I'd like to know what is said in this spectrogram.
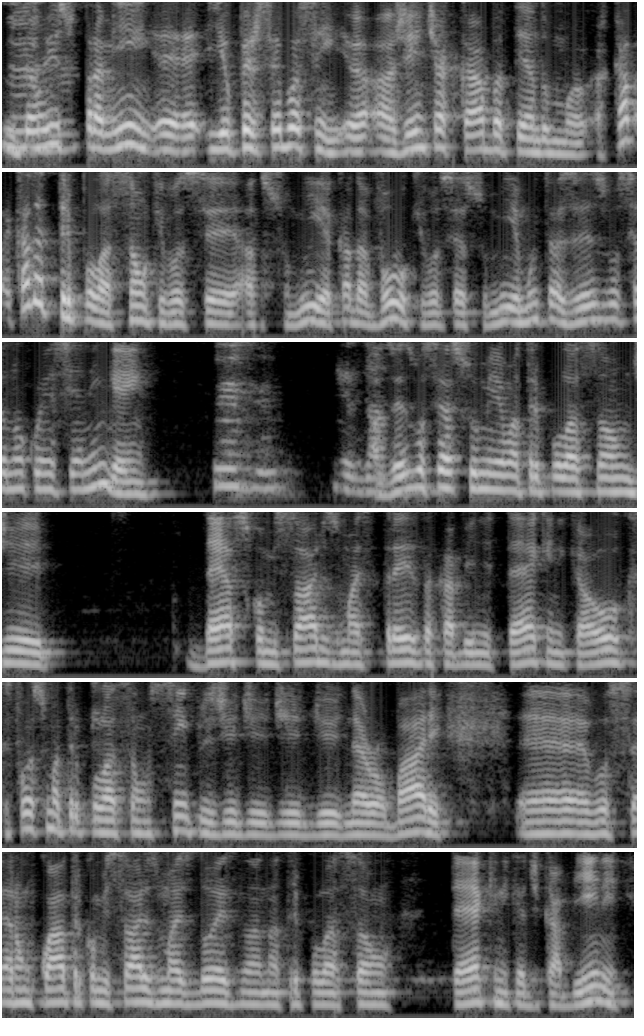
Então, uhum. isso para mim, é, e eu percebo assim, a gente acaba tendo uma. Cada, cada, tripulação que você assumia, cada voo que você assumia, muitas vezes você não conhecia ninguém. Uhum. Às vezes você assumia uma tripulação de 10 comissários, mais três da cabine técnica, ou que fosse uma tripulação simples de, de, de, de narrow body, é, você, eram quatro comissários, mais dois na, na, tripulação técnica de cabine,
